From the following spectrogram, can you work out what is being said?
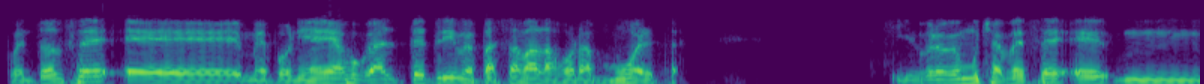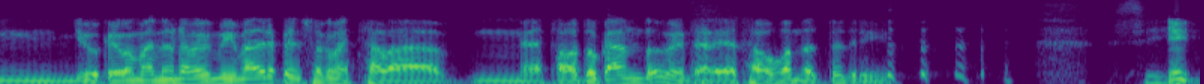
Pues entonces eh, me ponía ahí a jugar al Tetris y me pasaba las horas muertas. Y yo creo que muchas veces, eh, mm, yo creo que más de una vez mi madre pensó que me estaba, me la estaba tocando, pero en realidad estaba jugando al Tetris. Eh,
